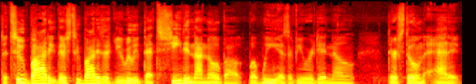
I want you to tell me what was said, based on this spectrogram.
the two bodies, there's two bodies that you really, that she did not know about, but we as a viewer did know. They're still in the attic.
